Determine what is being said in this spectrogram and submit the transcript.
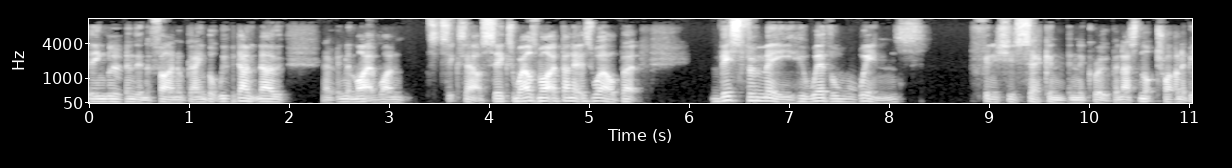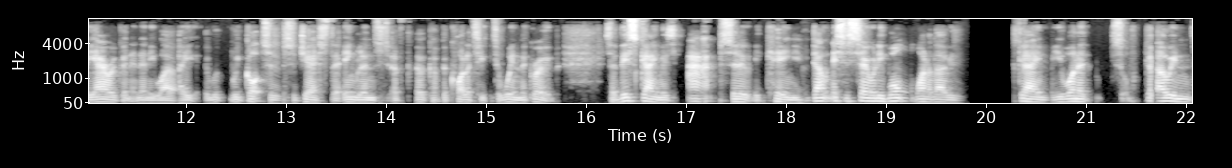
England in the final game, but we don't know. You know England might have won six out of six. Wales might have done it as well, but this for me, whoever wins finishes second in the group, and that's not trying to be arrogant in any way. We've got to suggest that England's got the quality to win the group. So this game is absolutely keen. You don't necessarily want one of those games. You want to sort of go and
